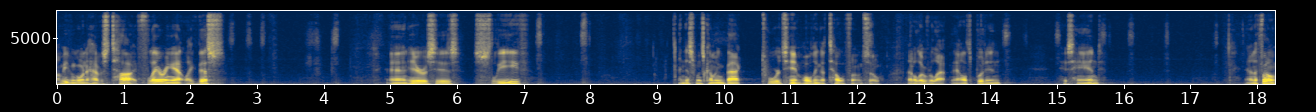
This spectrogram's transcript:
I'm even going to have his tie flaring out like this. And here's his sleeve. And this one's coming back towards him holding a telephone, so that'll overlap. Now let's put in his hand and the phone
